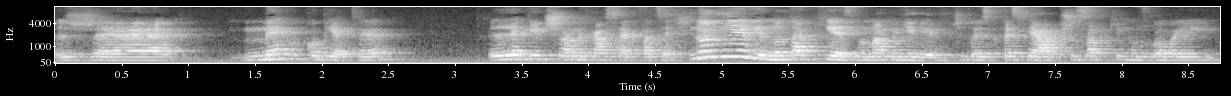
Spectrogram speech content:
że my jako kobiety lepiej trzymamy kasę jak faceci. No nie wiem, no tak jest, no mamy, nie wiem, czy to jest kwestia przysadki mózgowej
